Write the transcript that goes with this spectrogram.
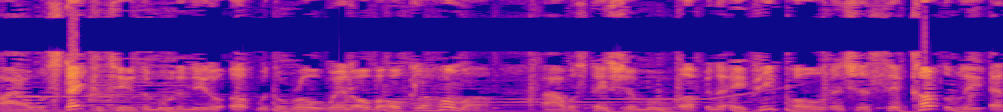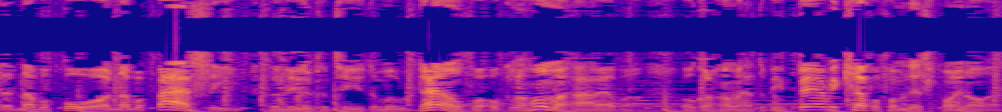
Iowa State continues to move the needle up with the road win over Oklahoma. Iowa State should move up in the AP polls and should sit comfortably at a number four or number five seed. The needle continues to move down for Oklahoma, however. Oklahoma has to be very careful from this point on.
